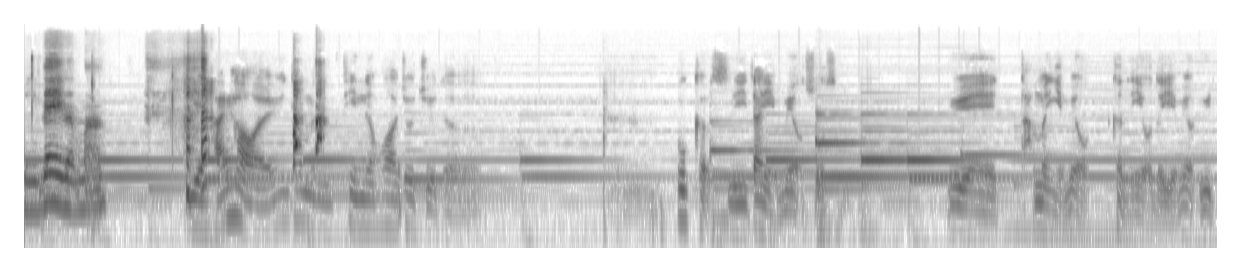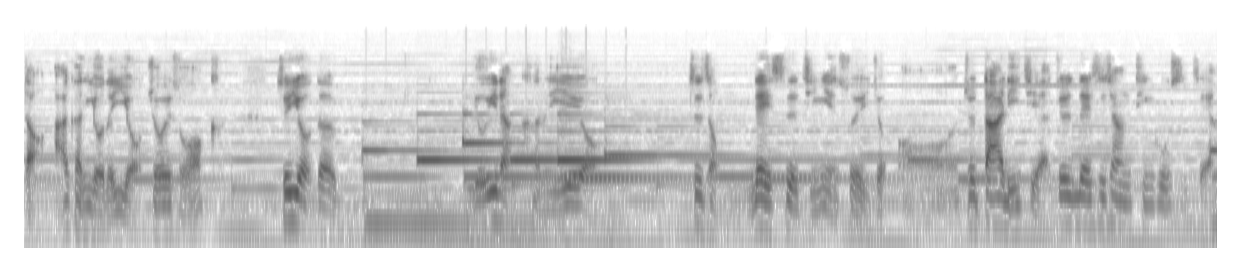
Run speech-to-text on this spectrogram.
你累了吗？也还好哎、因为他们听的话就觉得，嗯，不可思议，但也没有说什么，因为他们也没有，可能有的也没有遇到啊，可能有的有就会说，哦可，所以有的有一两可能也有这种类似的经验，所以就哦，就大家理解啊，就是类似像听故事这样，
